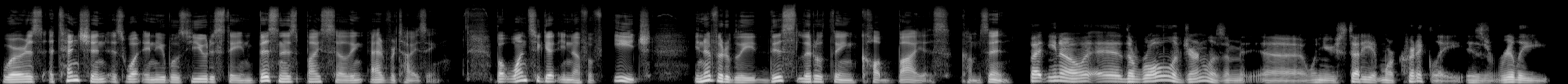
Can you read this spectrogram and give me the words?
whereas attention is what enables you to stay in business by selling advertising. But once you get enough of each, inevitably this little thing called bias comes in. But you know, uh, the role of journalism, uh, when you study it more critically, is really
